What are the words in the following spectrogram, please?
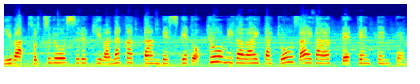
には卒業する気はなかったんですけど、興味が湧いた教材があって、点々点。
